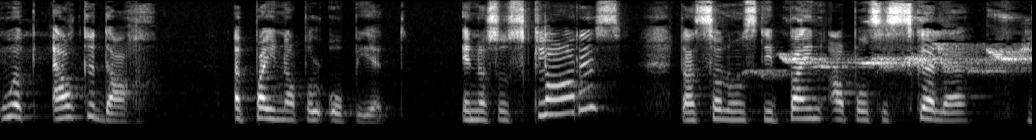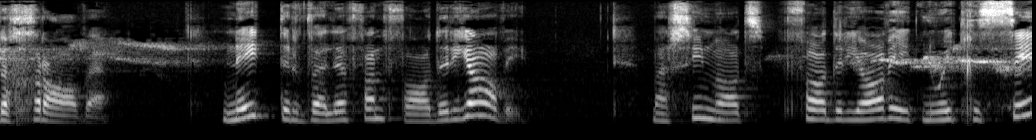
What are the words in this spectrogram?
ook elke dag een pijnappel opeet. En as ons klaar is, dan sal ons die pijnappelse skille begrawe. Net terwille van vader Yahweh. Maar sien maats, vader Yahweh het nooit gesê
